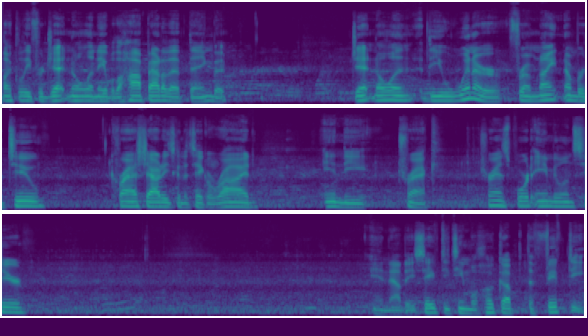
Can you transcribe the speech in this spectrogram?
luckily for Jett Noland, able to hop out of that thing. But Jett Noland, the winner from night number two, crashed out. He's going to take a ride in the track transport ambulance here. And now the safety team will hook up the 50.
